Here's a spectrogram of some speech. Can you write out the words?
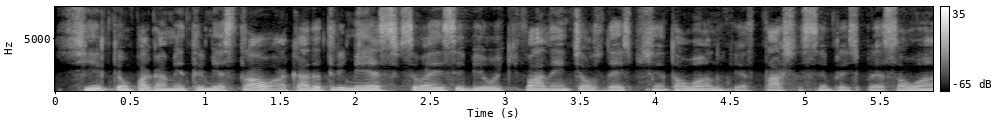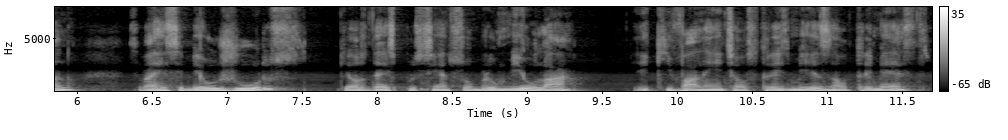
se ele tem um pagamento trimestral, a cada trimestre você vai receber o equivalente aos 10% ao ano, que é a taxa sempre expressa ao ano. Você vai receber os juros, que é os 10% sobre o mil lá, equivalente aos três meses, ao trimestre,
